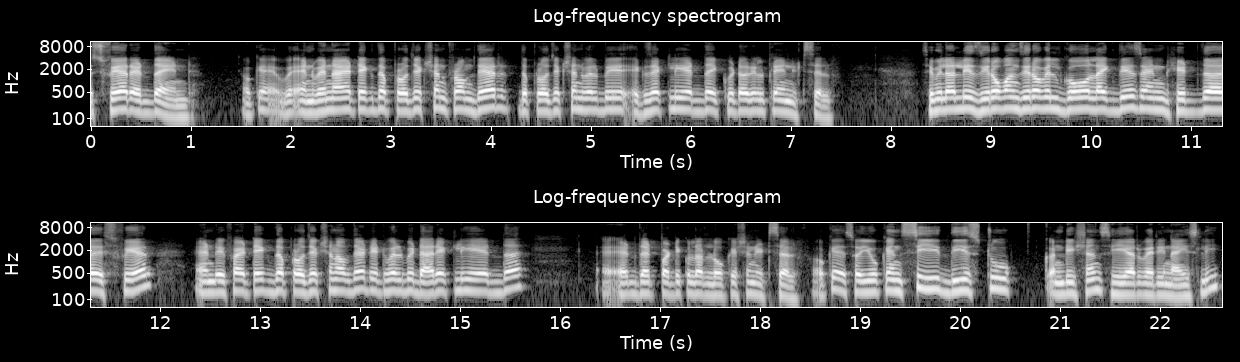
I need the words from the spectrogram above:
sphere at the end. Okay. And when I take the projection from there, the projection will be exactly at the equatorial plane itself. Similarly, 0 1 0 will go like this and hit the sphere and if I take the projection of that it will be directly at the at that particular location itself. Okay. So, you can see these two conditions here very nicely.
